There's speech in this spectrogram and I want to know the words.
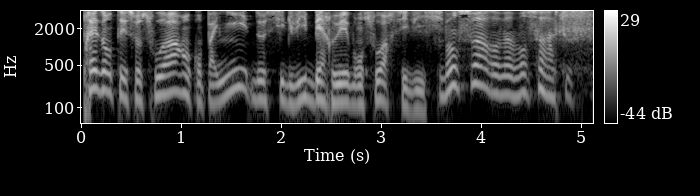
présenté ce soir en compagnie de Sylvie Berruet. Bonsoir Sylvie. Bonsoir Romain, bonsoir à tous.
